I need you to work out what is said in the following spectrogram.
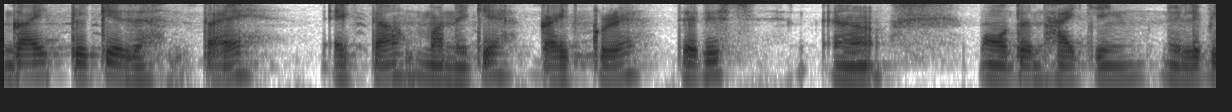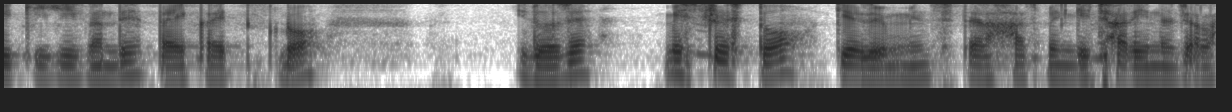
guide तो क्या जाए एक मानी के गाइड कर देट इस माउंटेन हाइकिंग ना भी की कहते तईड करो इधर मिस्ट्रेस तो कैसे मीनस तेल हजबेंड की छाड़ी ना जला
